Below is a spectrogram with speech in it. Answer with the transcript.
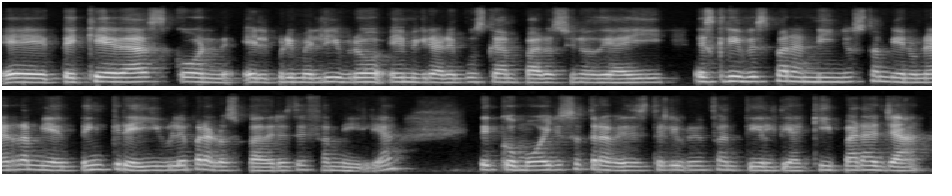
eh, te quedas con el primer libro, Emigrar en Busca de Amparo, sino de ahí escribes para niños también una herramienta increíble para los padres de familia, de cómo ellos a través de este libro infantil, de aquí para allá,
